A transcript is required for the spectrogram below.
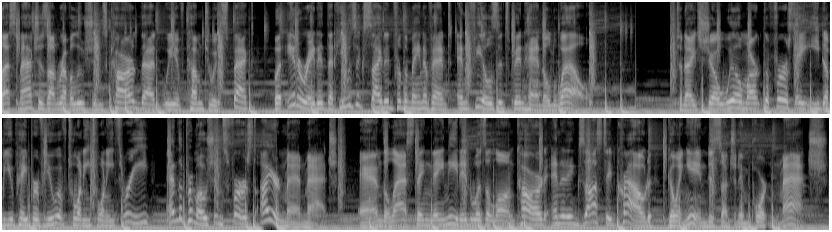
Less matches on Revolution's card that we have come to expect, but iterated that he was excited for the main event and feels it's been handled well. Tonight's show will mark the first AEW pay-per-view of 2023 and the promotion's first Iron Man match, and the last thing they needed was a long card and an exhausted crowd going into such an important match.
